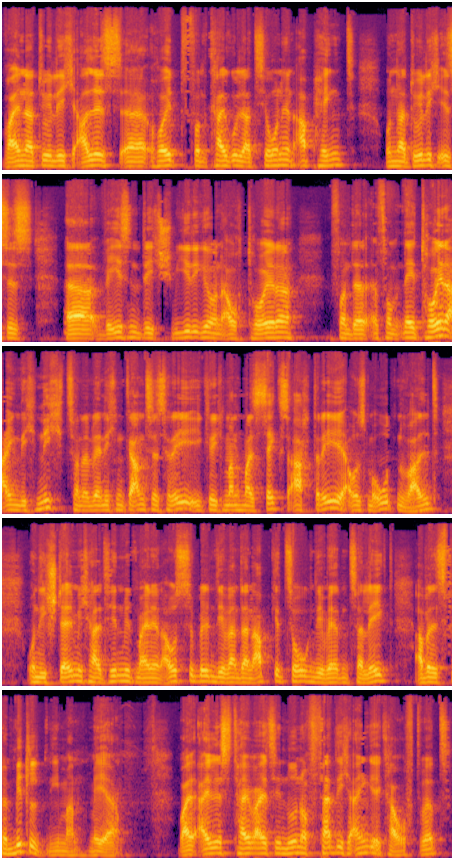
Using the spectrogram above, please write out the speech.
Weil natürlich alles äh, heute von Kalkulationen abhängt und natürlich ist es wesentlich schwieriger und auch teurer, von der, vom, nee, teurer eigentlich nicht, sondern wenn ich ein ganzes Reh, ich kriege manchmal sechs, acht Rehe aus dem Odenwald und ich stelle mich halt hin mit meinen Auszubildenden, die werden dann abgezogen, die werden zerlegt, aber das vermittelt niemand mehr, weil alles teilweise nur noch fertig eingekauft wird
